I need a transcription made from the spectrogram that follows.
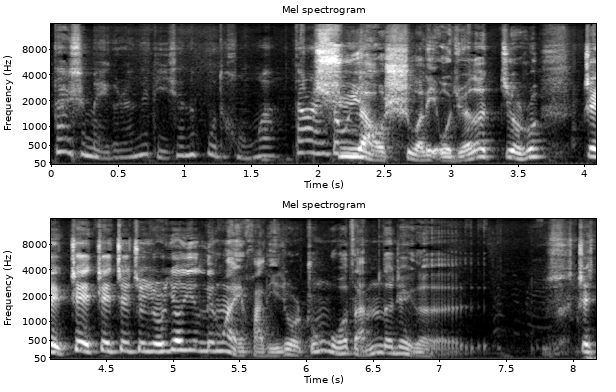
但是每个人的底线的不同啊，当然需要设立。我觉得就是说，这这这这这就是又另外一个话题，就是中国咱们的这个这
